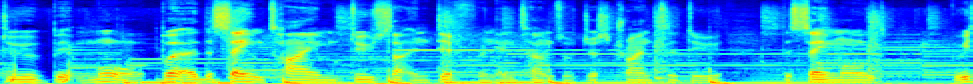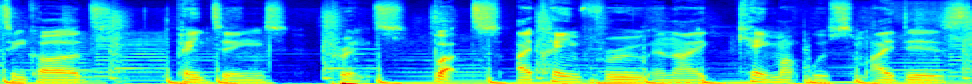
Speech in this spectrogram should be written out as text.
to do a bit more, but at the same time, do something different in terms of just trying to do the same old greeting cards, paintings, prints. But I came through and I came up with some ideas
